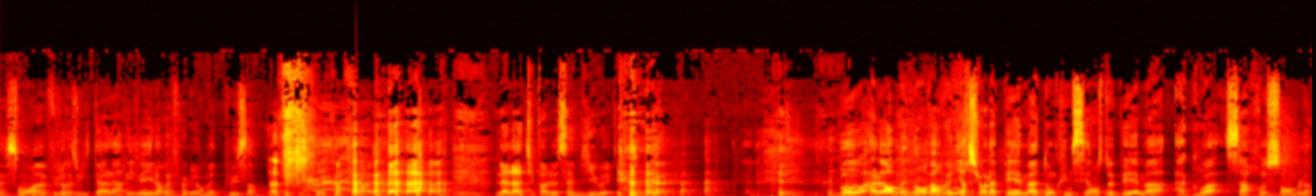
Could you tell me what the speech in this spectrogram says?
toute façon, euh, vu le résultat à l'arrivée, il aurait fallu en mettre plus. hein. Là, là, tu parles le samedi, ouais. Bon, alors maintenant, on va revenir sur la PMA. Donc, une séance de PMA, à quoi ça ressemble?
